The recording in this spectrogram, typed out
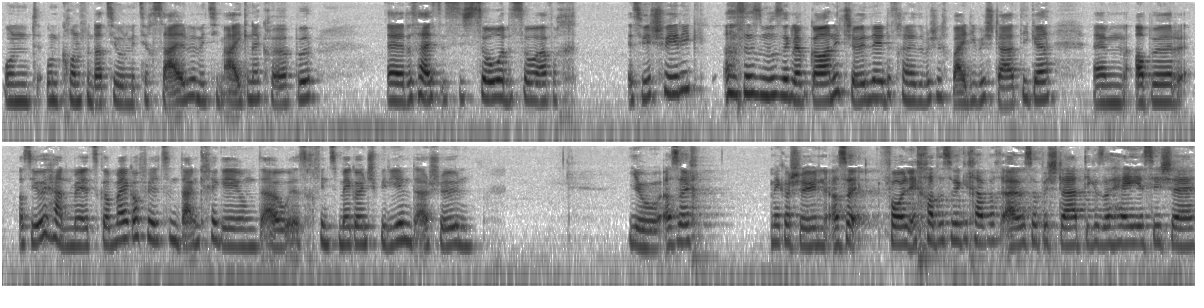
und, und Konfrontation mit sich selber, mit seinem eigenen Körper. Äh, das heißt, es ist so oder so einfach, es wird schwierig. Also das muss man glaube gar nicht schön reden, das können wahrscheinlich beide bestätigen. Ähm, aber also ja, haben mir jetzt gerade mega viel zum Denken gegeben und auch, also ich finde es mega inspirierend, auch schön. Ja, also ich mega schön. Also voll, ich kann das wirklich einfach auch so bestätigen, so hey, es ist, äh,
